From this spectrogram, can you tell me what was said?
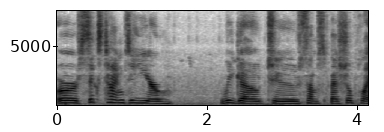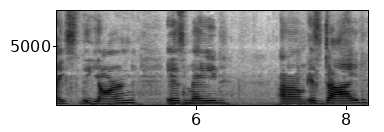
or six times a year we go to some special place. The yarn is made, um, is dyed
